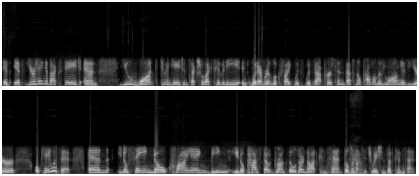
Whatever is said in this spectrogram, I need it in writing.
if if you're hanging backstage and you want to engage in sexual activity in whatever it looks like with with that person that's no problem as long as you're okay with it. And you know saying no crying being you know passed out drunk those are not consent. Those are not situations of consent.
